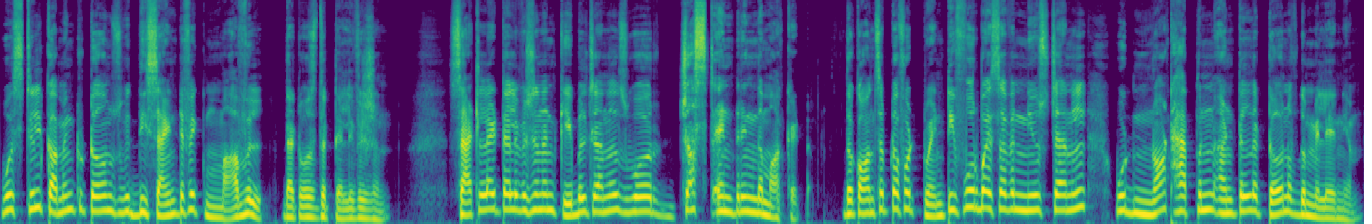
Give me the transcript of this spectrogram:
were still coming to terms with the scientific marvel that was the television. Satellite television and cable channels were just entering the market. The concept of a 24 by 7 news channel would not happen until the turn of the millennium.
